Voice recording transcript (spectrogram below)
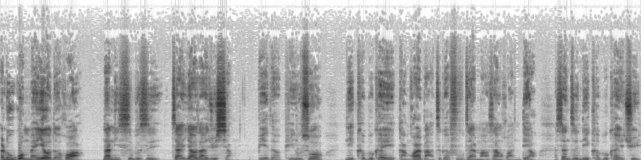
那如果没有的话，那你是不是再要再去想？别的，比如说，你可不可以赶快把这个负债马上还掉？甚至你可不可以去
